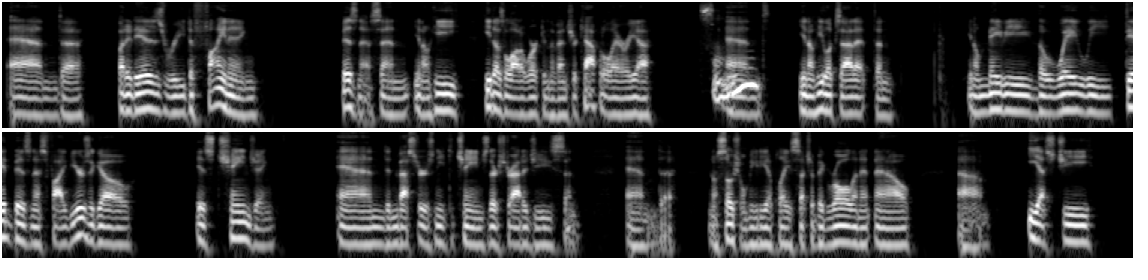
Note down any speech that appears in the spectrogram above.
and uh, but it is redefining business. And, you know, he, he does a lot of work in the venture capital area. So? And, you know, he looks at it and, you know, maybe the way we did business five years ago is changing and investors need to change their strategies and, and uh, you know, social media plays such a big role in it now. Um, ESG,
